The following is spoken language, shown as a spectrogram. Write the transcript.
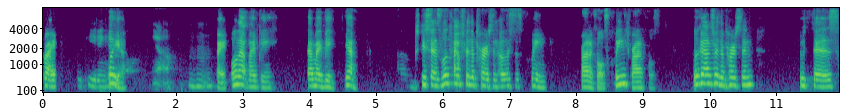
Right. repeating. Oh, yeah. yeah. hmm Right. Well, that might be. That might be. Yeah. She says, look out for the person. Oh, this is Queen Chronicles. Queen Chronicles. Look out for the person who says,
